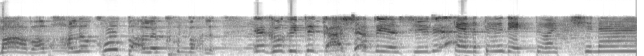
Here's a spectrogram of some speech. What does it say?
বাবা ভালো খুব ভালো খুব ভালো। এখন কি তুই কার সাথে এসছিস রে? কেন তুমি দেখতে পাচ্ছি না।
